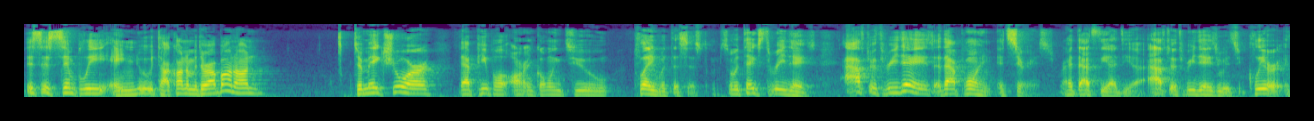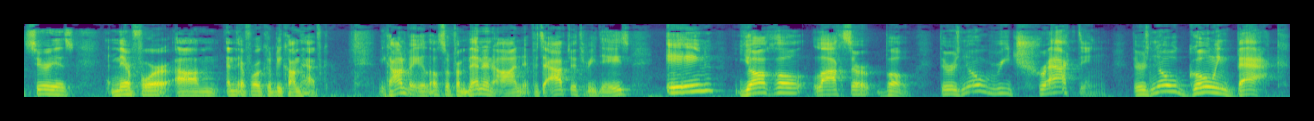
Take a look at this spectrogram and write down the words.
this is simply a new takana midrabanan to make sure that people aren't going to play with the system. So it takes three days. After three days, at that point, it's serious, right? That's the idea. After three days, it's clear, it's serious, and therefore, um, and therefore, it could become Also, from then and on, if it's after three days, in yachol lachzer bo. There is no retracting. There's no going back.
